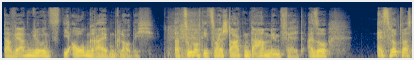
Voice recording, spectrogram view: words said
Da werden wir uns die Augen reiben, glaube ich. Dazu noch die zwei starken Damen im Feld. Also es wird was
